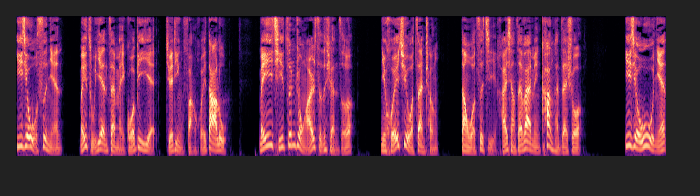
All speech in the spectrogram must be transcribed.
一九五四年。梅祖彦在美国毕业，决定返回大陆。梅贻琦尊重儿子的选择，你回去我赞成，但我自己还想在外面看看再说。一九五五年，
